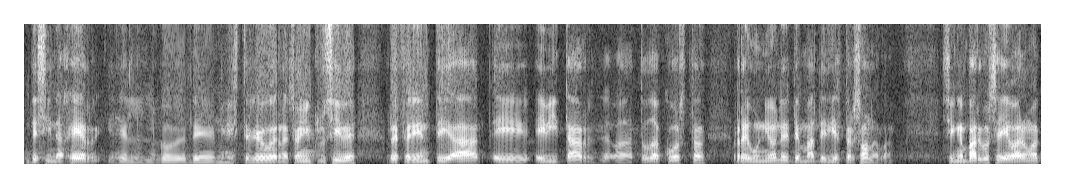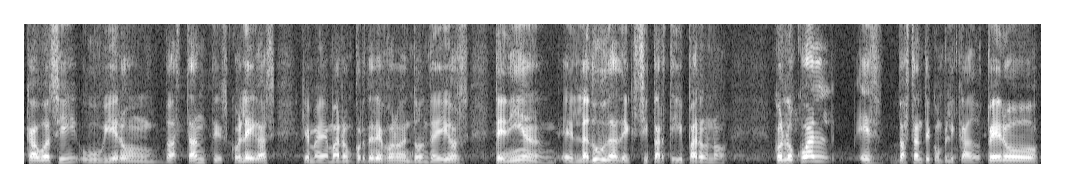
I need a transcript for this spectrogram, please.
de SINAGER y del, Ministerio de Gobernación inclusive, referente a eh, evitar a toda costa reuniones de más de 10 personas. Sin embargo, se llevaron a cabo así, hubieron bastantes colegas que me llamaron por teléfono en donde ellos tenían eh, la duda de si participar o no. Con lo cual es bastante complicado, pero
